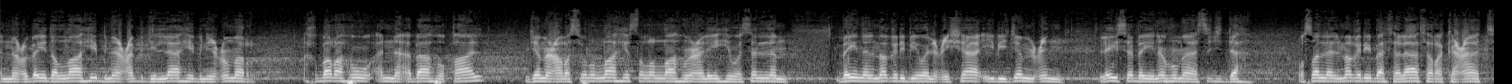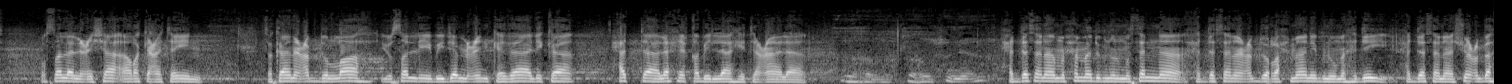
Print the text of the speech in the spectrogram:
أن عبيد الله بن عبد الله بن عمر أخبره أن أباه قال جمع رسول الله صلى الله عليه وسلم بين المغرب والعشاء بجمع ليس بينهما سجدة وصلى المغرب ثلاث ركعات وصلى العشاء ركعتين فكان عبد الله يصلي بجمع كذلك حتى لحق بالله تعالى. حدثنا محمد بن المثنى حدثنا عبد الرحمن بن مهدي حدثنا شعبة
